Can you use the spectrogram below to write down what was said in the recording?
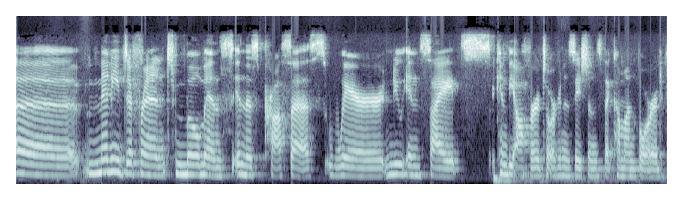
a, many different moments in this process where new insights can be offered to organizations that come on board.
